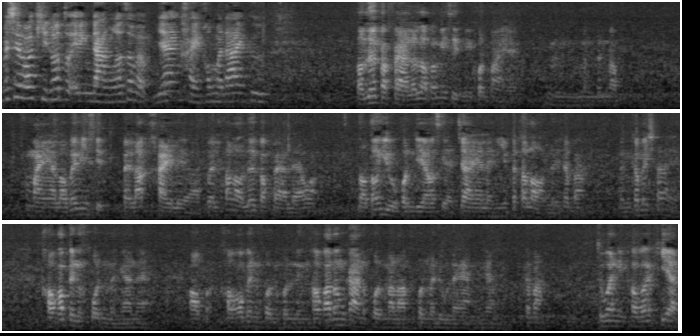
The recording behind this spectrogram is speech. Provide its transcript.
ไม่ใช่ว่าคิดว่าตัวเองดัง แล้วจะแบบแย่งใครเข้ามาได้คือเราเลิกกับแฟนแล้วเราก็มีสิทธิ์มีคนใหม่อะอืมมันเป็นแบบทำไมอะเราไม่มีสิทธิ์ไปรักใครเลยอะถ้าเราเลิกกับแฟนแล้วอะเราต้องอยู่คนเดียวเสียใจอะไรอย่างนี้ไปตลอดเลยใช่ปะมันก็ไม่ใช่อะเขาก็เป็นคนเหมือนกันนะเขาเขาก็เป็นคนคนหนึ่งเขาก็ต้องการคนมารับคนมาดูแลเหมือนกันใช่ปะทุกวันนี้เขาก็เครียด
